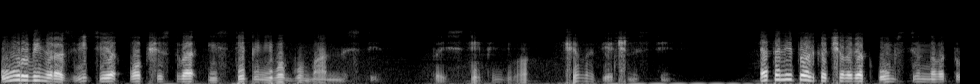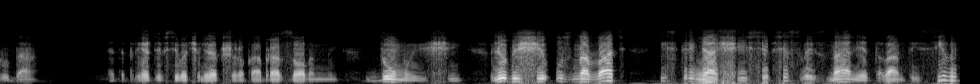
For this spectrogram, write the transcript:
уровень развития общества и степень его гуманности то есть степень его человечности. Это не только человек умственного труда, это прежде всего человек широкообразованный, думающий, любящий узнавать и стремящийся все свои знания, таланты и силы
